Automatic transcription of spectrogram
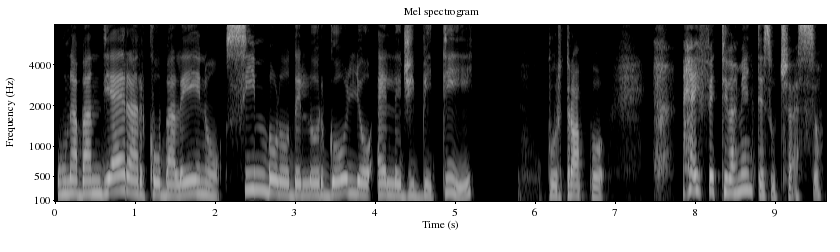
una bandiera arcobaleno simbolo dell'orgoglio LGBT? Purtroppo è effettivamente successo.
